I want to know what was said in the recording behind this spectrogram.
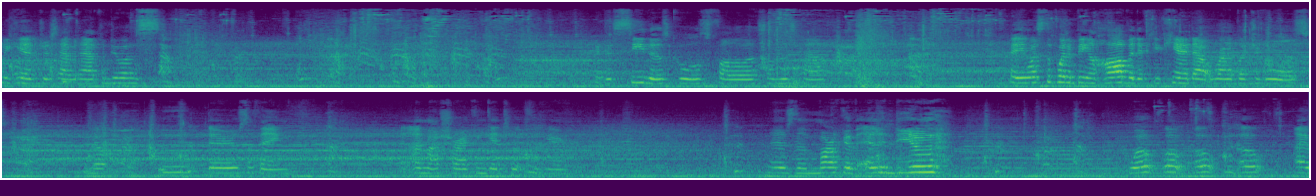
We can't just have it happen to us. Have to see those ghouls follow us on this path. I mean, what's the point of being a hobbit if you can't outrun a bunch of ghouls? Nope. Ooh, there's the thing. I'm not sure I can get to it from here. There's the mark of Elendil. Whoa, whoa, oh, oh. I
